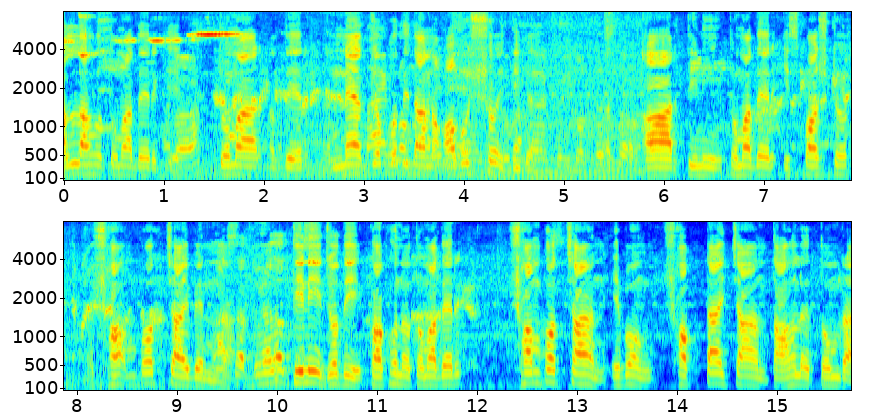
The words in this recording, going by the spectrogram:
আল্লাহ তোমাদেরকে তোমাদের ন্যায্য প্রতিদান অবশ্যই দিবেন। আর তিনি তোমাদের স্পষ্ট সম্পদ চাইবেন না। তিনি যদি কখনো তোমাদের সম্পদ চান এবং সবটাই চান তাহলে তোমরা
